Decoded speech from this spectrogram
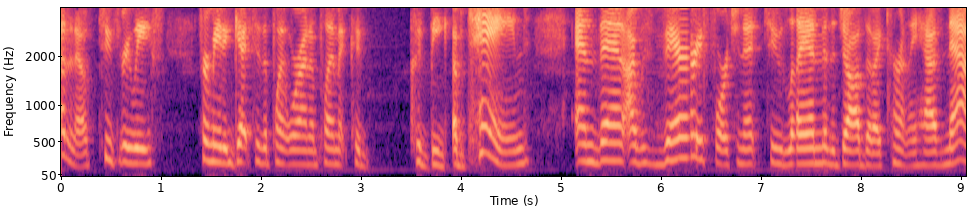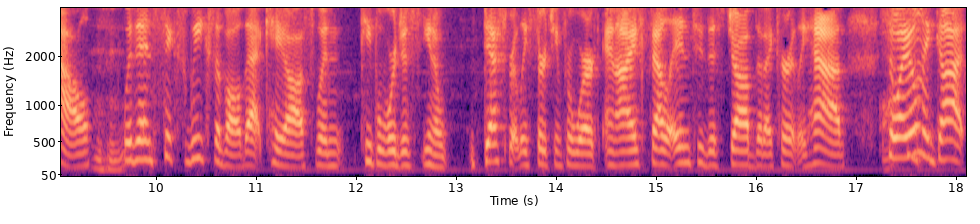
I don't know two three weeks for me to get to the point where unemployment could could be obtained. And then I was very fortunate to land in the job that I currently have now Mhm. within six weeks of all that chaos when people were just, you know, desperately searching for work. And I fell into this job that I currently have. So I only got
